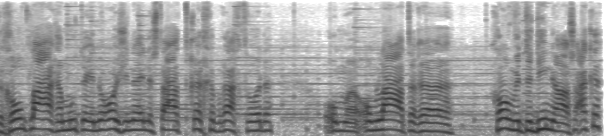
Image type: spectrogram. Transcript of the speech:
De grondlagen moeten in de originele staat teruggebracht worden om, om later gewoon weer te dienen als akker.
